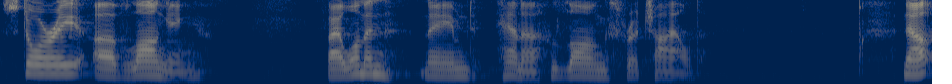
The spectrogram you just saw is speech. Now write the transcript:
story of longing by a woman named Hannah who longs for a child. Now,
